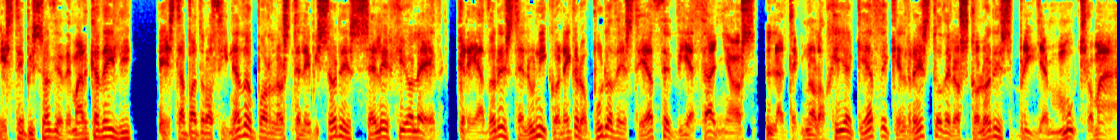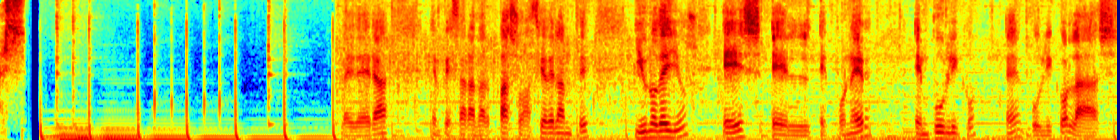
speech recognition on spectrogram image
Este episodio de Marca Daily está patrocinado por los televisores Selegio LED, creadores del único negro puro desde hace 10 años. La tecnología que hace que el resto de los colores brillen mucho más. La idea era empezar a dar pasos hacia adelante y uno de ellos es el exponer en público, ¿eh? público las,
